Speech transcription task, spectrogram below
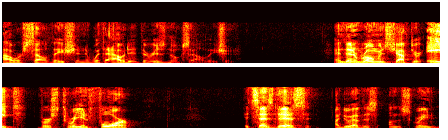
our salvation. Without it, there is no salvation. And then in Romans chapter 8, verse 3 and 4, it says this. I do have this on the screen.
